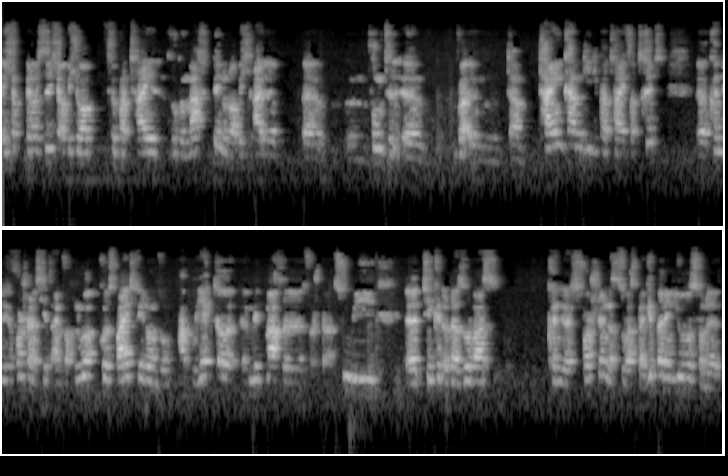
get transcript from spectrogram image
ich bin mir nicht sicher, ob ich überhaupt für Partei so gemacht bin oder ob ich alle äh, Punkte äh, da teilen kann, die die Partei vertritt. Äh, können Sie sich vorstellen, dass ich jetzt einfach nur kurz beitrete und so ein paar Projekte äh, mitmache, zum Beispiel Azubi-Ticket äh, oder sowas? Können Sie sich das vorstellen, dass sowas bei gibt bei den Jusos, so eine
